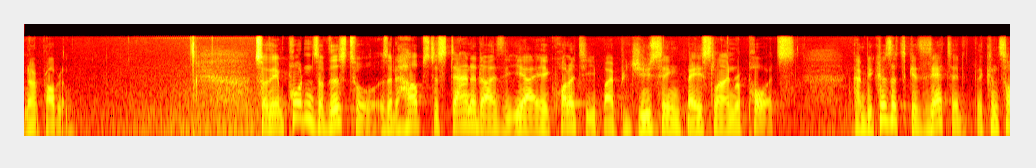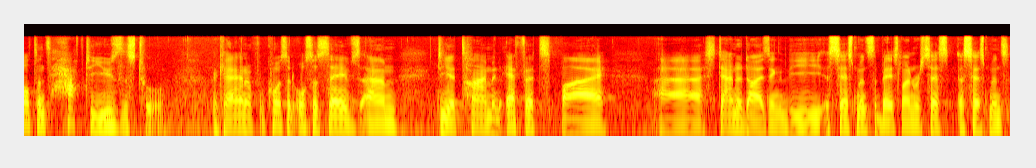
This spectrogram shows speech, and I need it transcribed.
no problem. So the importance of this tool is it helps to standardize the EIA quality by producing baseline reports. And because it's gazetted, the consultants have to use this tool. Okay, and of course it also saves um, DIA time and efforts by uh, standardizing the assessments, the baseline assessments,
